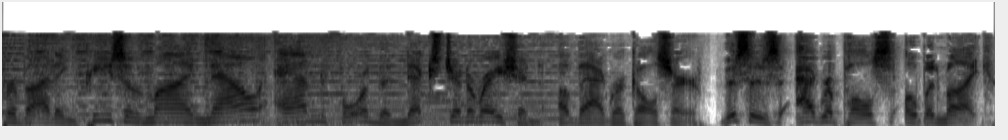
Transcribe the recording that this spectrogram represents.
providing peace of mind now and for the next generation of agriculture. This is is AgriPulse Open Mic.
